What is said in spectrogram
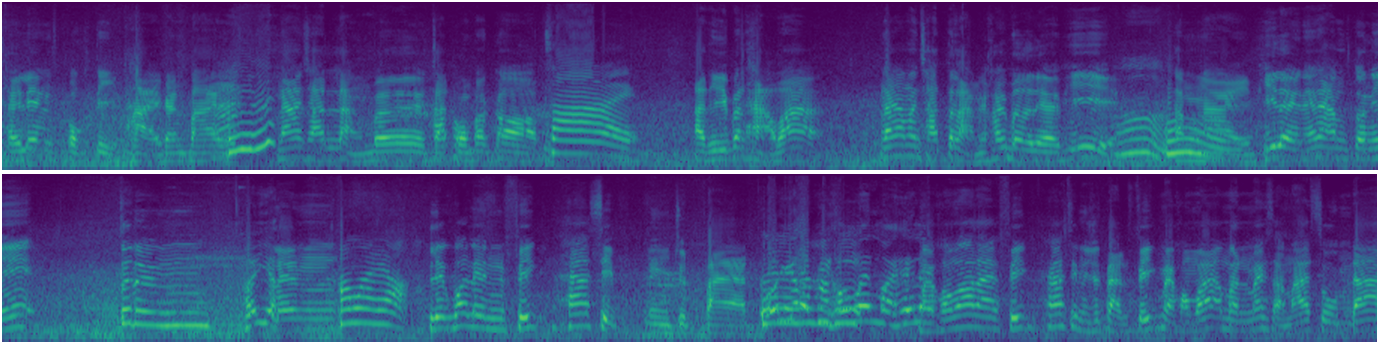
ใช้เลนส์ปกติถ่ายกันไป อือฮึ หน้าชัดหลังเบลอร์จัดองค์ประกอบ ใช่ อาทิตย์ปัญหาว่าหน้ามันชัดแต่หลังไม่ค่อยเบลอเลยพี่อืม ทำไงพี่เลยแนะนำตัวนี้ ตึดึงเฮ้ยอย่า เลนส์อะไรอะ เรียกว่าเลนส์ฟิก 50 1.8 โอ้ยยอดมีของเล่นใหม่ให้หเลมายยความว่าอะไรฟิก 50 1.8 ฟิกหมายความว่ามันไม่สามารถซูมได้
